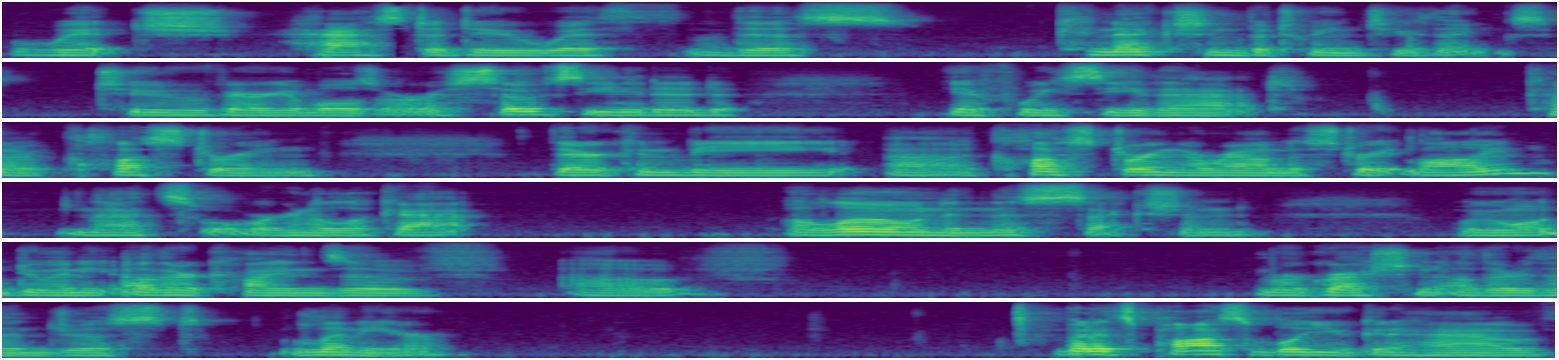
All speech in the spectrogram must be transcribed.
which has to do with this connection between two things. Two variables are associated if we see that kind of clustering there can be uh, clustering around a straight line, and that's what we're going to look at alone in this section. We won't do any other kinds of, of regression other than just linear. But it's possible you could have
